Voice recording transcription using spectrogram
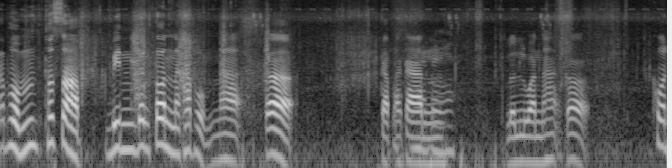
ครับผมทดสอบบินเบื้องต้นนะครับผมนะฮะก็กับอาการเป็นไงล้วนๆนะฮะก็คน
